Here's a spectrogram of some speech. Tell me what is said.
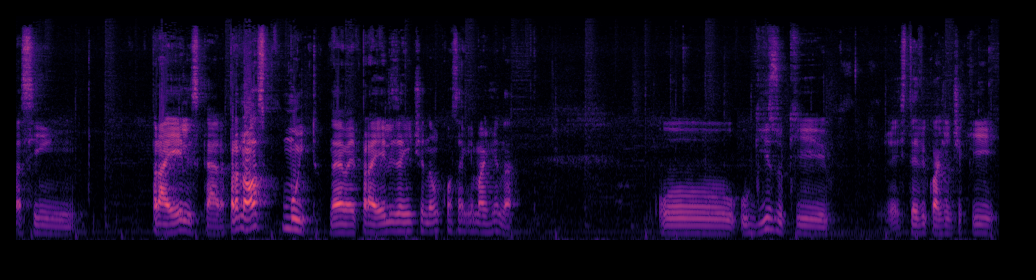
assim, pra eles, cara. Pra nós, muito, né? Mas pra eles a gente não consegue imaginar. O, o Guizo, que esteve com a gente aqui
